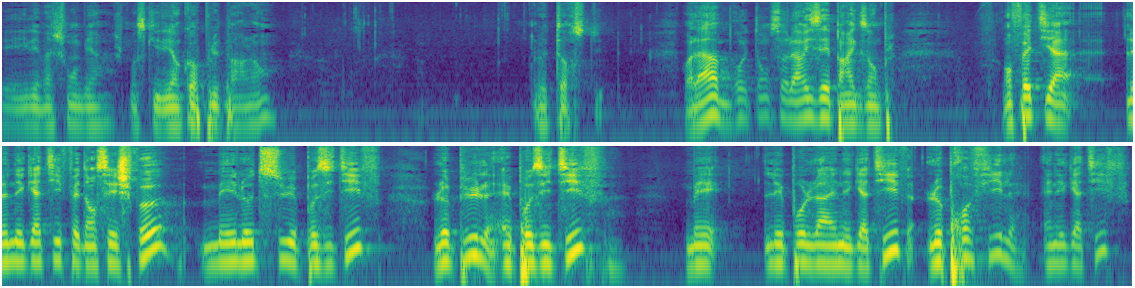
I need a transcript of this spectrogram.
il est, vachement bien. Je pense qu'il est encore plus parlant. Le torse. Voilà, breton solarisé par exemple. En fait, il y a le négatif est dans ses cheveux, mais le dessus est positif. Le pull est positif, mais l'épaule là est négative. Le profil est négatif.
